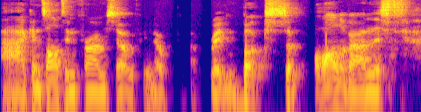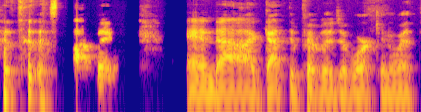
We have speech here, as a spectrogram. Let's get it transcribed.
uh, consulting firm. So, you know, written books all around this, this topic. And I uh, got the privilege of working with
